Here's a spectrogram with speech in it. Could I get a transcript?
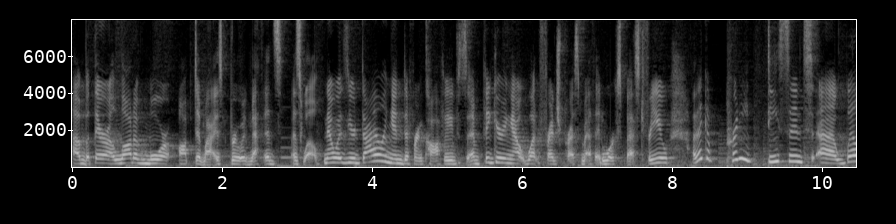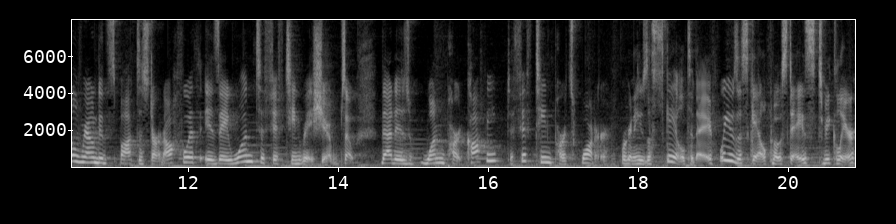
um, but there are a lot of more optimized brewing methods as well. Now, as you're dialing in different coffees and figuring out what French press method works best for you, I think a pretty decent, uh, well-rounded spot to start off with is a 1 to 15 ratio. So that is one part coffee to 15 parts water. We're gonna use a scale today. We use a scale most days, to be clear.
